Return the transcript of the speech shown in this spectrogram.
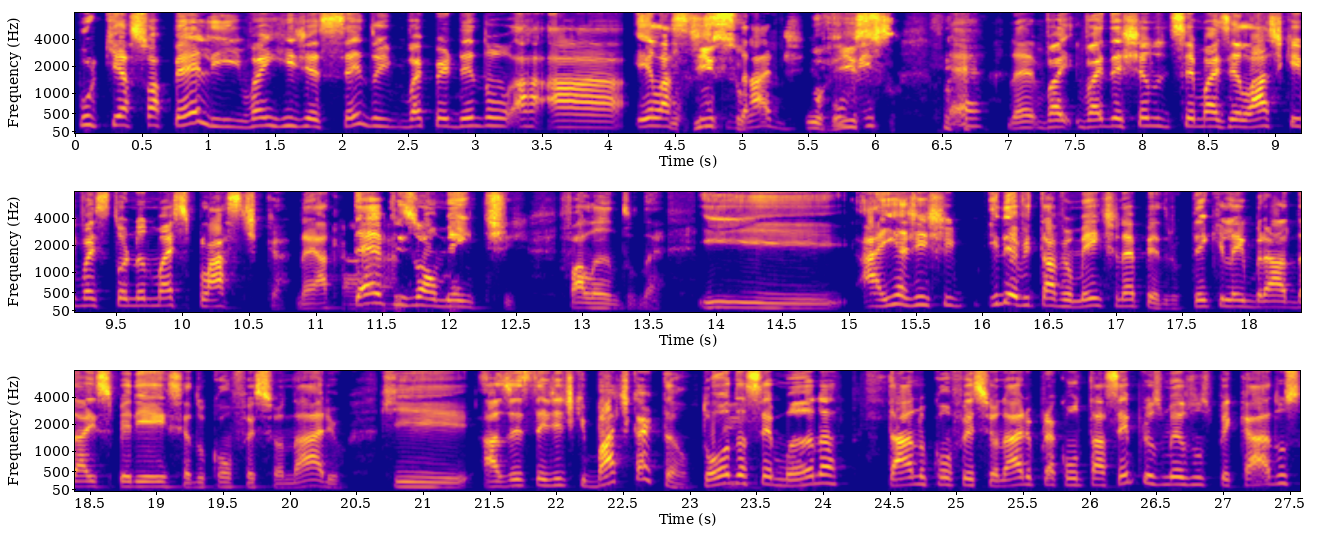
porque a sua pele vai enrijecendo e vai perdendo a, a elasticidade. O viço. viço. É, né? Vai, vai deixando de ser mais elástica e vai se tornando mais plástica, né? Até Caraca. visualmente falando, né? E aí a gente, inevitavelmente, né, Pedro, tem que lembrar da experiência do confessionário, que às vezes tem gente que bate cartão. Toda Sim. semana tá no confessionário para contar sempre os mesmos pecados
